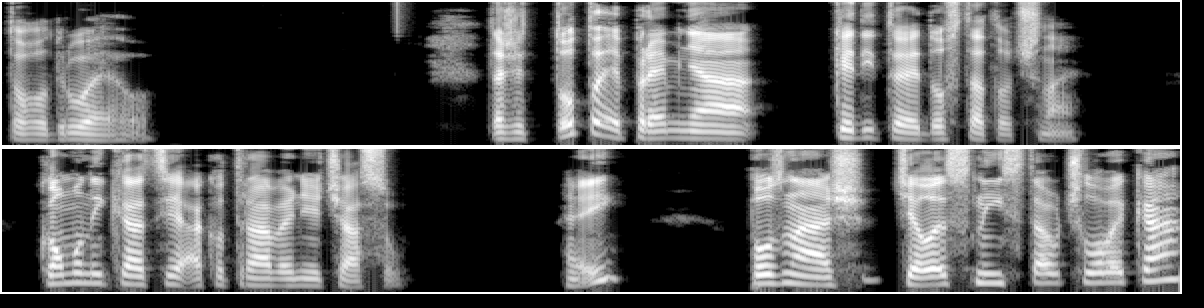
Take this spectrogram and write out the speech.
toho druhého. Takže toto je pre mňa, kedy to je dostatočné. Komunikácia ako trávenie času. Hej? Poznáš telesný stav človeka,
